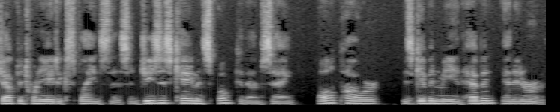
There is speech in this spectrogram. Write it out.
chapter 28 explains this. And Jesus came and spoke to them, saying, All power is given me in heaven and in earth.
